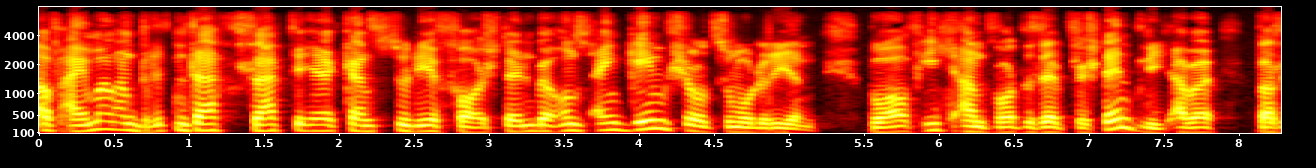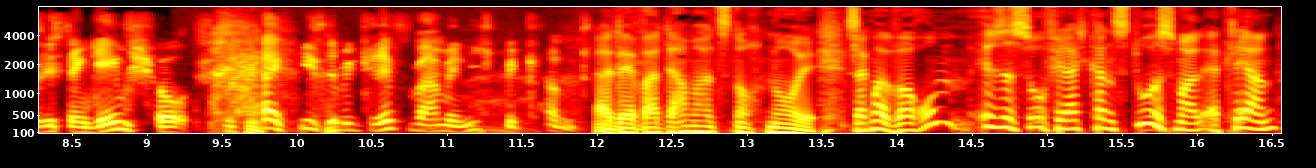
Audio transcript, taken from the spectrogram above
auf einmal am dritten Tag sagte er, kannst du dir vorstellen, bei uns ein Game Show zu moderieren? Worauf ich antworte, selbstverständlich, aber was ist denn Game Show? Dieser Begriff war mir nicht bekannt. Ja, der war damals noch neu. Sag mal, warum ist es so, vielleicht kannst du es mal erklären,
